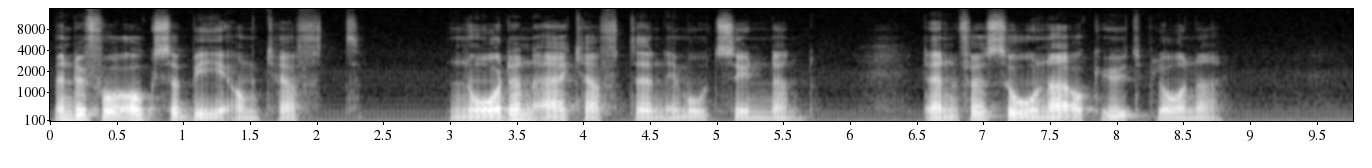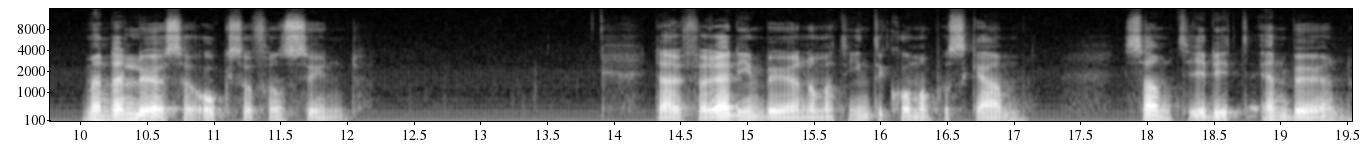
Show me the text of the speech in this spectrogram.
Men du får också be om kraft. Nåden är kraften emot synden. Den försonar och utplånar, men den löser också från synd. Därför är din bön om att inte komma på skam samtidigt en bön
